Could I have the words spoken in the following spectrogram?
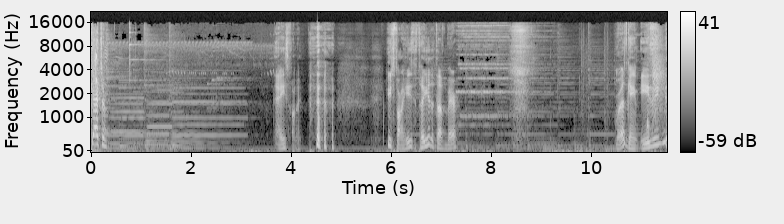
Catch him. Yeah, he's fine. he's fine. He's, he's a tough bear. Bro, this game easy.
